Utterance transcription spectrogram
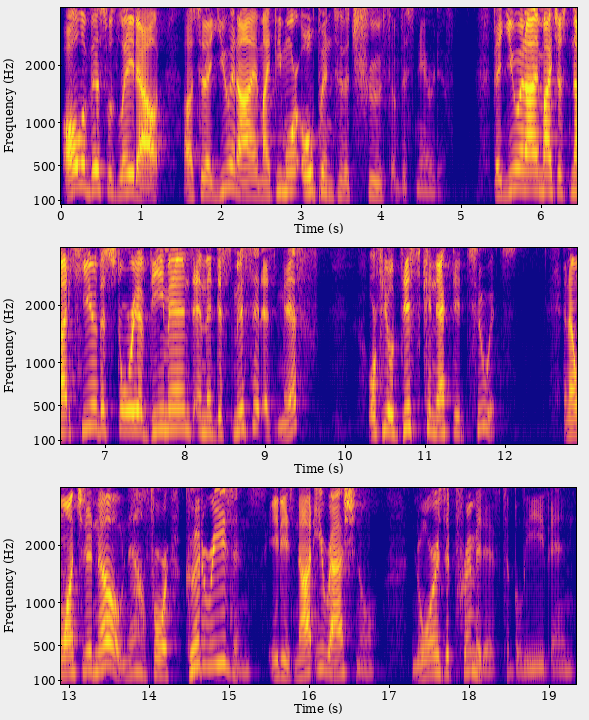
All of this was laid out uh, so that you and I might be more open to the truth of this narrative. That you and I might just not hear the story of demons and then dismiss it as myth or feel disconnected to it. And I want you to know now, for good reasons, it is not irrational, nor is it primitive to believe in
